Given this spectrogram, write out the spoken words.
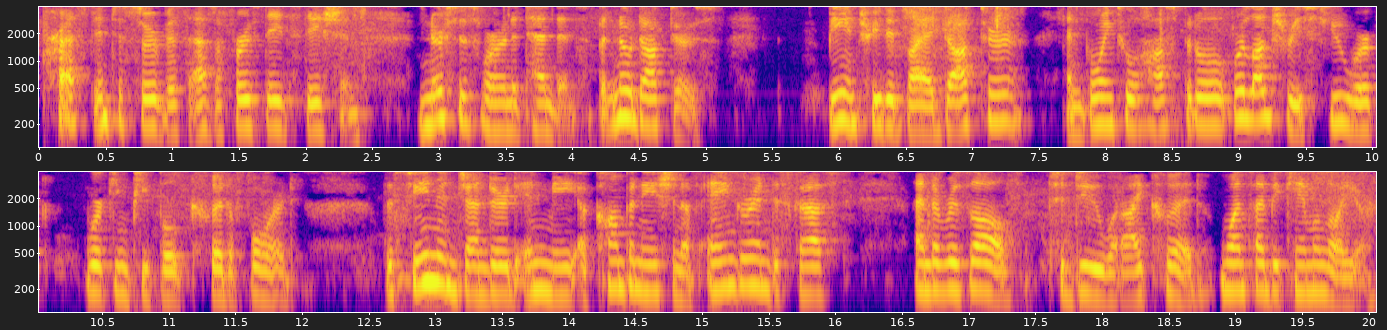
pressed into service as a first aid station. Nurses were in attendance, but no doctors. Being treated by a doctor and going to a hospital were luxuries few work, working people could afford. The scene engendered in me a combination of anger and disgust and a resolve to do what I could once I became a lawyer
